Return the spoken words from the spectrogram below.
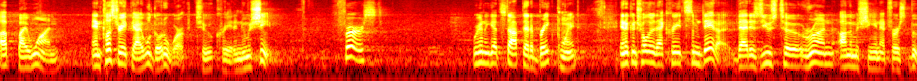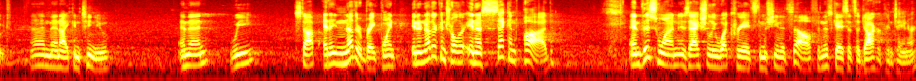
up by one, and Cluster API will go to work to create a new machine. First, we're going to get stopped at a breakpoint in a controller that creates some data that is used to run on the machine at first boot. And then I continue. And then we stop at another breakpoint in another controller in a second pod. And this one is actually what creates the machine itself. In this case, it's a Docker container.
